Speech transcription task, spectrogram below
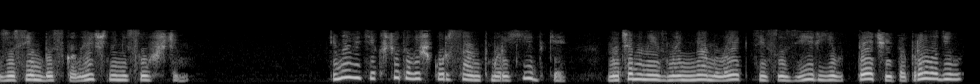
з усім безконечним і сущим. І навіть якщо ти лиш курсант морехідки, начинений знанням лекцій, сузір'їв, течій та приладів,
